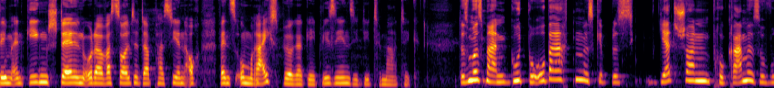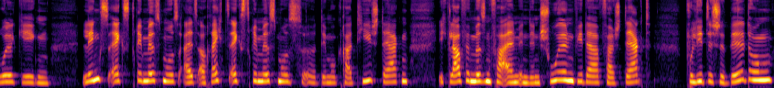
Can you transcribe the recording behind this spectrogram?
dem entgegenstellen oder was sollte da passieren, auch wenn es um Reichsbürger geht? Wie sehen Sie die Thematik? Das muss man gut beobachten. Es gibt bis jetzt schon Programme sowohl gegen Linksextremismus als auch Rechtsextremismus, äh, Demokratie stärken. Ich glaube, wir müssen vor allem in den Schulen wieder verstärkt politische Bildung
